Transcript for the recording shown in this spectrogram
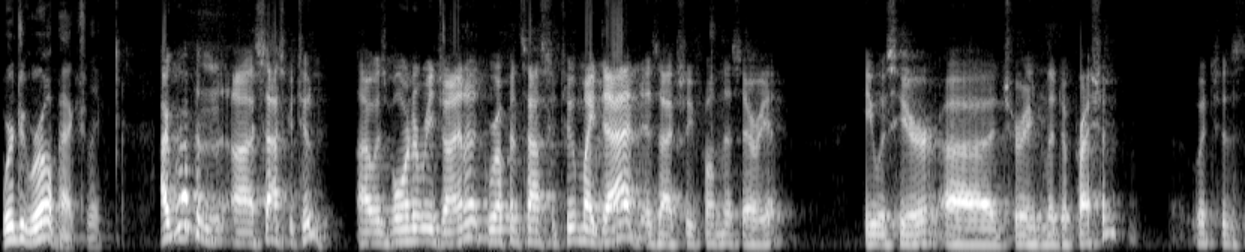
Where'd you grow up, actually? I grew up in uh, Saskatoon. I was born in Regina, grew up in Saskatoon. My dad is actually from this area. He was here uh, during the Depression, which is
